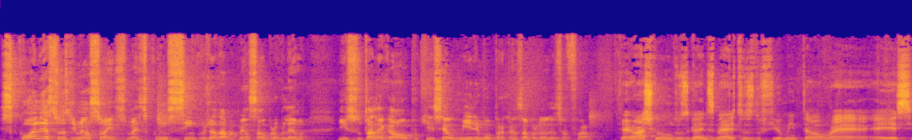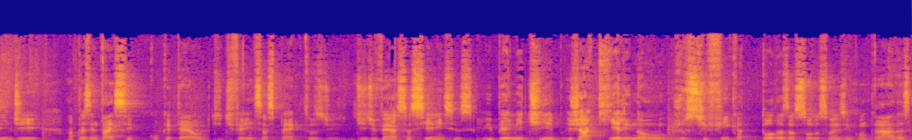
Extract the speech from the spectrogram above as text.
Escolha as suas dimensões, mas com cinco já dá para pensar o problema. Isso tá legal, porque esse é o mínimo para pensar o problema dessa forma. Eu acho que um dos grandes méritos do filme, então, é, é esse de apresentar esse coquetel de diferentes aspectos de, de diversas ciências e permitir, já que ele não justifica todas as soluções encontradas,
